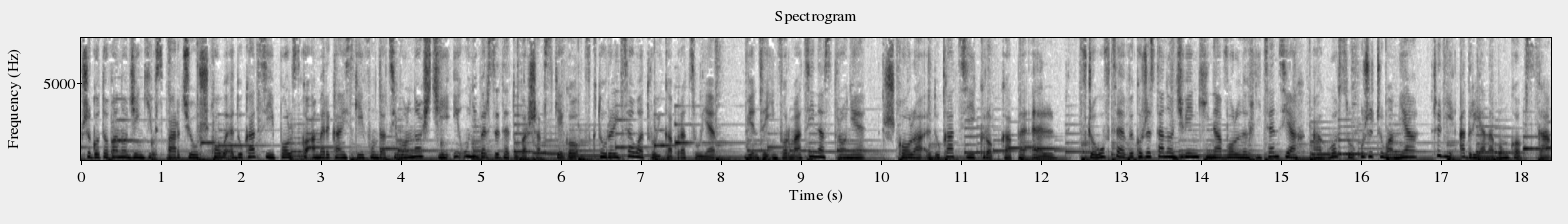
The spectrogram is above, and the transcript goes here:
przygotowano dzięki wsparciu Szkoły Edukacji Polsko-Amerykańskiej Fundacji Wolności i Uniwersytetu Warszawskiego, w której cała trójka pracuje. Więcej informacji na stronie szkolaedukacji.pl. W czołówce wykorzystano dźwięki na wolnych licencjach, a głosu użyczyłam ja, czyli Adriana Bąkowska.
